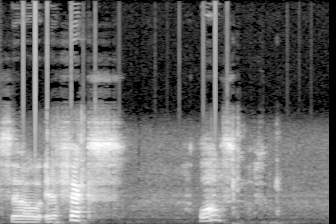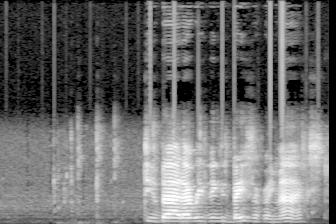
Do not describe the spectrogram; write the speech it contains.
So it affects a lot of stuff. Too bad everything's basically maxed.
